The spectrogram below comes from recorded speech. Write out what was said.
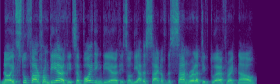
No, it's too far from the Earth. It's avoiding the Earth. It's on the other side of the sun relative to Earth right now.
